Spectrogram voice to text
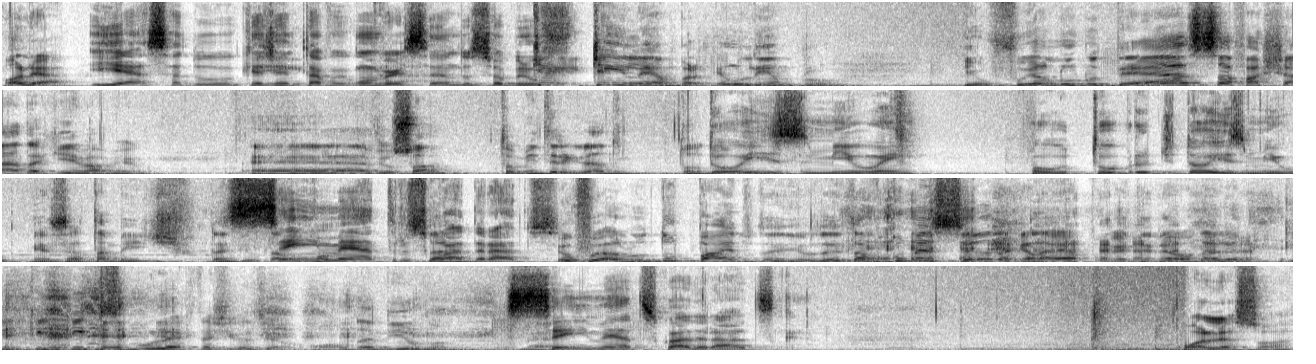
Olha, E essa do que a gente estava conversando sobre o quem, quem lembra? Eu lembro. Eu fui aluno dessa fachada aqui, meu amigo. É, viu só? Tô me entregando. totalmente. 2000, hein? Outubro de 2000. Exatamente. O Danilo 100 tava- metros Dan- quadrados. Eu fui aluno do pai do Danilo. Ele estava começando aquela época, entendeu? O Danilo, que, que, que esse moleque tá chegando assim? Ó, o Danilo. né? 100 metros quadrados, cara. Olha só,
